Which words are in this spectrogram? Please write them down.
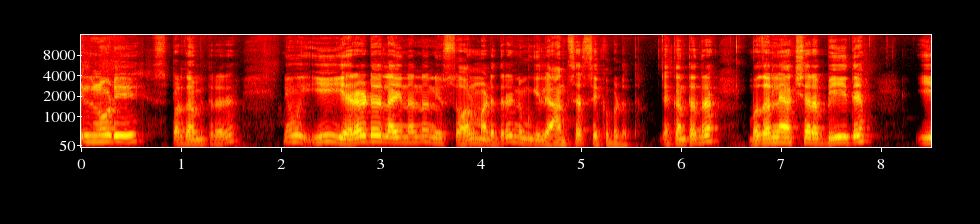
ಇಲ್ಲಿ ನೋಡಿ ಸ್ಪರ್ಧಾ ಮಿತ್ರರೇ ನೀವು ಈ ಎರಡು ಲೈನನ್ನು ನೀವು ಸಾಲ್ವ್ ಮಾಡಿದರೆ ನಿಮ್ಗೆ ಇಲ್ಲಿ ಆನ್ಸರ್ ಸಿಕ್ಕಿಬಿಡುತ್ತೆ ಯಾಕಂತಂದರೆ ಮೊದಲನೇ ಅಕ್ಷರ ಬಿ ಇದೆ. ಈ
